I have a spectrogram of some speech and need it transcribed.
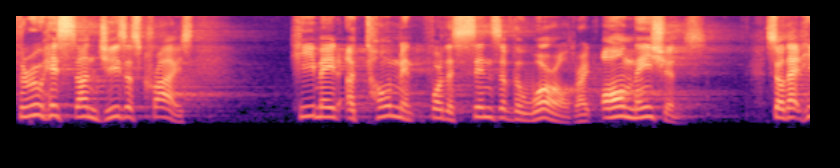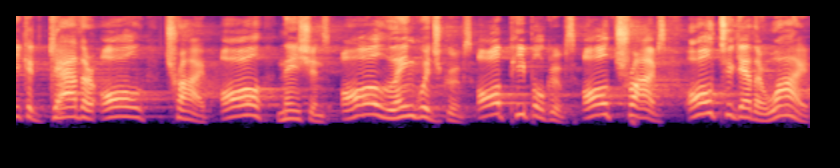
through his son Jesus Christ, he made atonement for the sins of the world, right? All nations, so that he could gather all tribe, all nations, all language groups, all people groups, all tribes, all together. Why?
